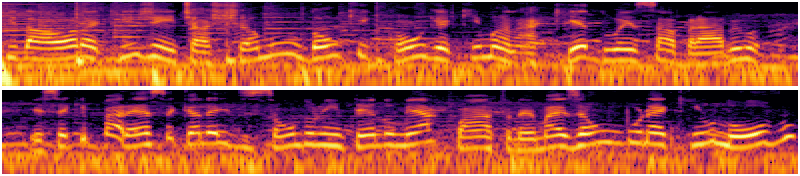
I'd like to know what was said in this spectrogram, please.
Que da hora aqui, gente. Achamos um Donkey Kong aqui, mano. Aqui é doença braba, mano. Esse aqui parece aquela edição do Nintendo 64, né? Mas é um bonequinho novo,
